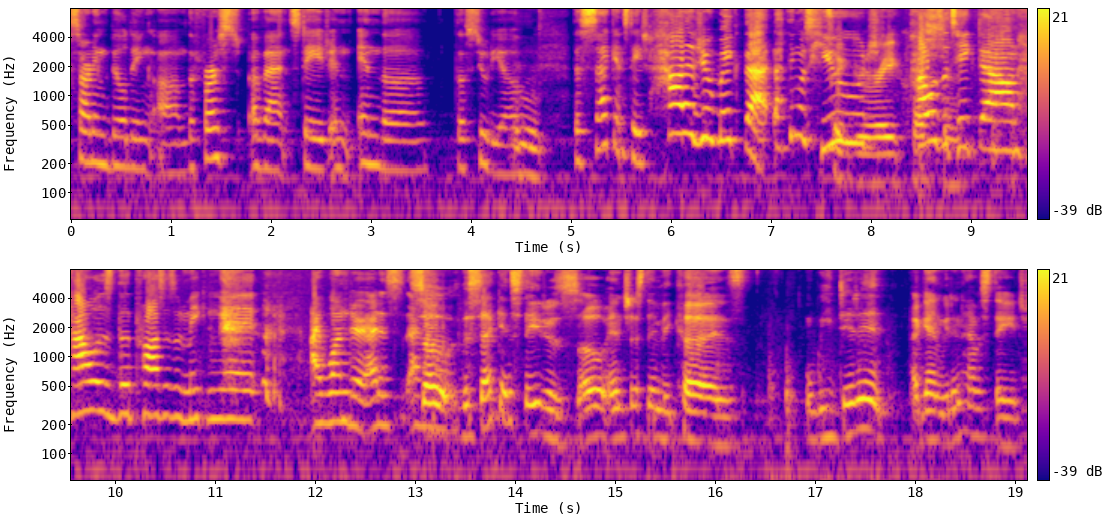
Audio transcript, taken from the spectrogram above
starting building um, the first event stage in in the the studio. Mm. The second stage, how did you make that? That thing was huge. How was the takedown? How was the process of making it? I wonder. I just. I so the second stage was so interesting because we didn't. Again, we didn't have a stage,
